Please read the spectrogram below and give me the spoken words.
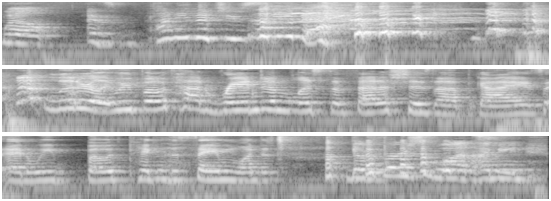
well, it's funny that you say that. Literally, we both had random lists of fetishes up, guys, and we both picked the same one to talk The about. first one, I mean,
